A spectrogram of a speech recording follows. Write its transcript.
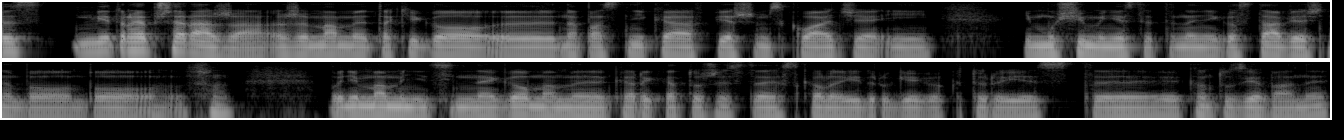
to jest, mnie trochę przeraża, że mamy takiego y, napastnika w pierwszym składzie i, i musimy niestety na niego stawiać, no bo, bo, bo nie mamy nic innego. Mamy karykaturzystę z kolei drugiego, który jest y, kontuzjowany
